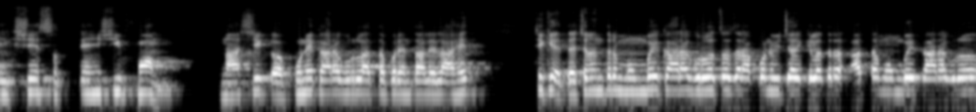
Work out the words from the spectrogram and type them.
एकशे सत्याऐंशी फॉर्म. नाशिक पुणे कारागृहला आतापर्यंत आलेला आहे. ठीक आहे त्याच्यानंतर मुंबई कारागृहाचा जर आपण विचार केला तर आता मुंबई कारागृह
